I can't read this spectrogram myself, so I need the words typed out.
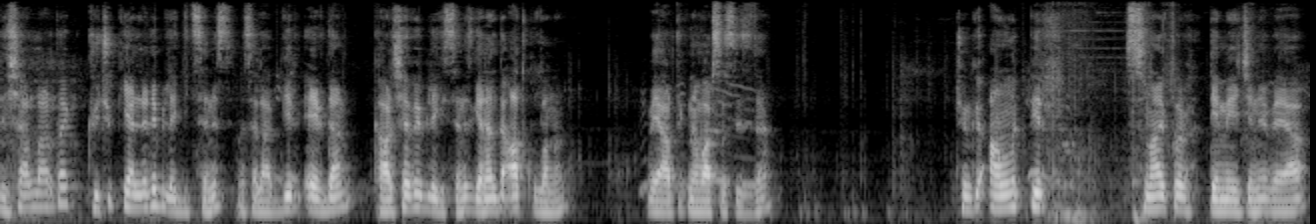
Dışarılarda küçük yerlere bile gitseniz, mesela bir evden karşı eve bile gitseniz genelde at kullanın. Veya artık ne varsa sizde. Çünkü anlık bir sniper damage'ini veya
